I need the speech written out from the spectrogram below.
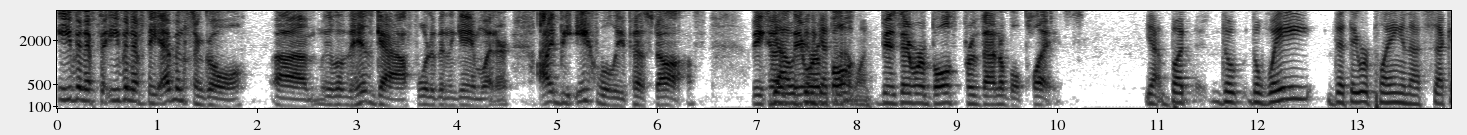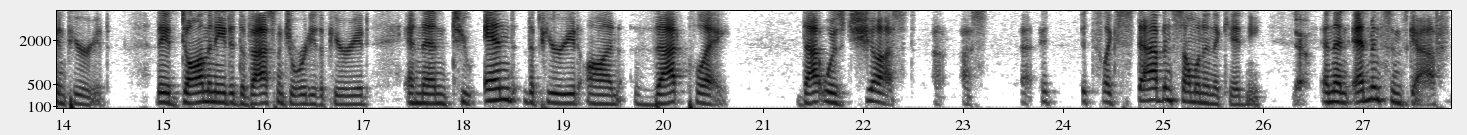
even if the, even if the Edmundson goal um, his gaff would have been the game winner, I'd be equally pissed off because yeah, they were both because they were both preventable plays. Yeah, but the the way that they were playing in that second period, they had dominated the vast majority of the period, and then to end the period on that play, that was just a, a, it, it's like stabbing someone in the kidney. Yeah. And then Edmundson's gaff.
